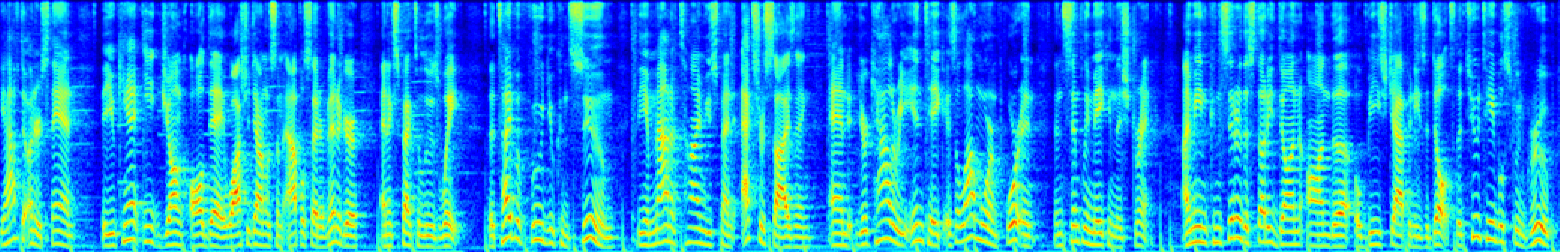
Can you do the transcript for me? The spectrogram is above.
you have to understand that you can't eat junk all day, wash it down with some apple cider vinegar, and expect to lose weight. The type of food you consume, the amount of time you spend exercising, and your calorie intake is a lot more important than simply making this drink. I mean, consider the study done on the obese Japanese adults. The two tablespoon group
